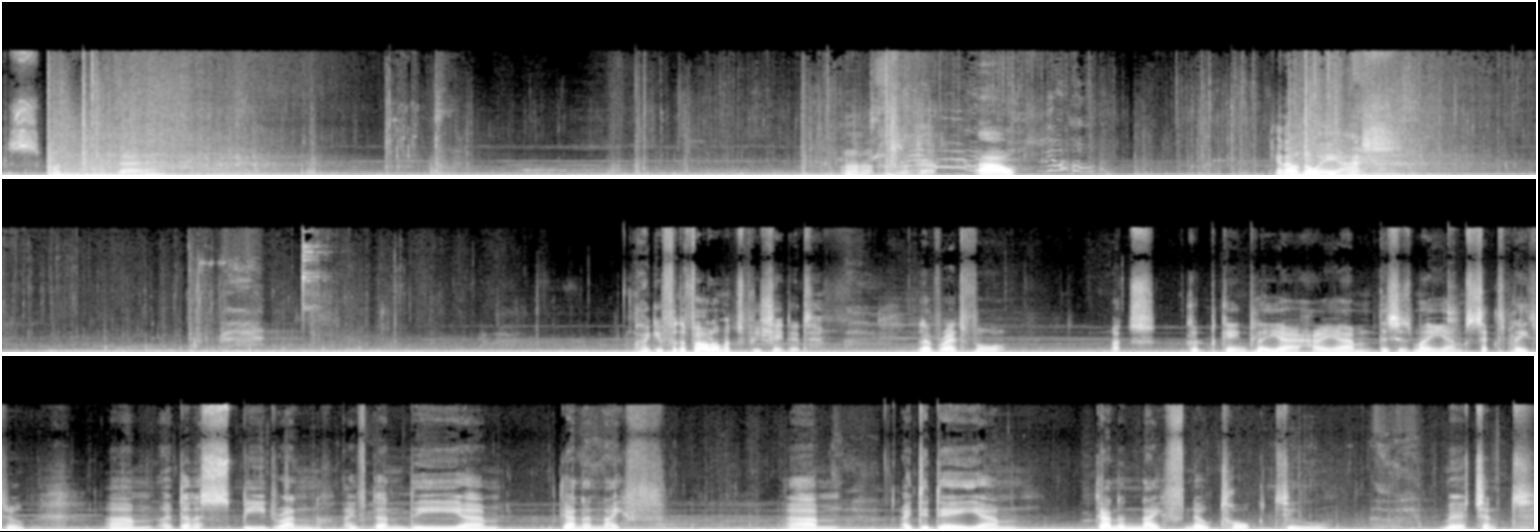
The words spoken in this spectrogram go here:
There's one there. Oh no, it's not that. Ow! Get out of the way, Ash. Thank you for the follow, much appreciated. Love Red for Much good gameplay, yeah. I um this is my um sixth playthrough. Um I've done a speed run. I've done the um gun and knife. Um I did a um gun and knife no talk to merchant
